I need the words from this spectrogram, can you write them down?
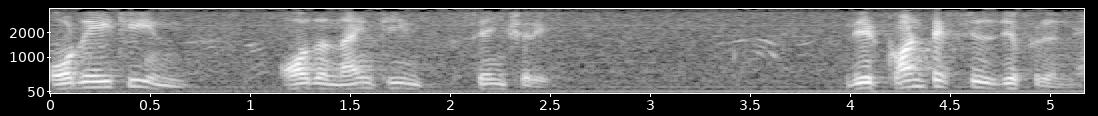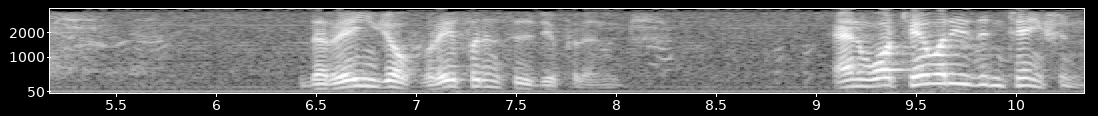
or the 18th or the 19th century. The context is different. The range of reference is different. And whatever his intention,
